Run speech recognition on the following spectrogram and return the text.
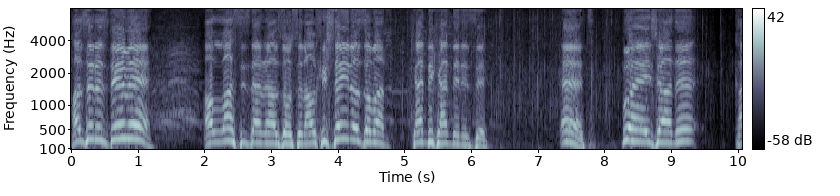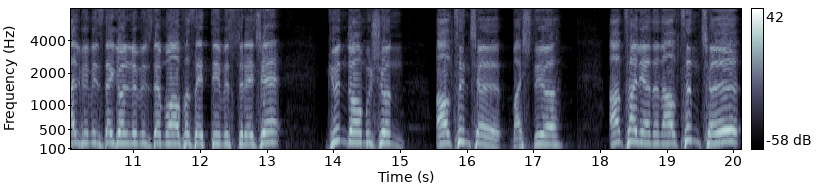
Hazırız değil mi? Allah sizden razı olsun. Alkışlayın o zaman kendi kendinizi. Evet. Bu heyecanı kalbimizde, gönlümüzde muhafaza ettiğimiz sürece gün doğmuşun altın çağı başlıyor. Antalya'nın altın çağı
